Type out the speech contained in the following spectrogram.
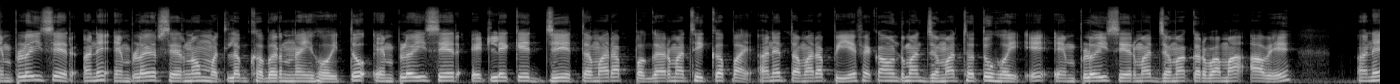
એમ્પ્લોયી શેર અને એમ્પ્લોયર શેરનો મતલબ ખબર નહીં હોય. તો એમ્પ્લોયી શેર એટલે કે જે તમારા પગારમાંથી કપાય અને તમારા પીએફ એકાઉન્ટમાં જમા થતું હોય એ એમ્પ્લોયી શેરમાં જમા કરવામાં આવે. અને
